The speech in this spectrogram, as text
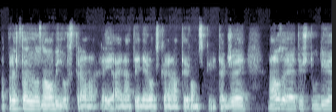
a predstavivosť na obidvoch stranách, hej, aj na tej nerómskej, aj na tej rómskej. Takže naozaj aj tie štúdie,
